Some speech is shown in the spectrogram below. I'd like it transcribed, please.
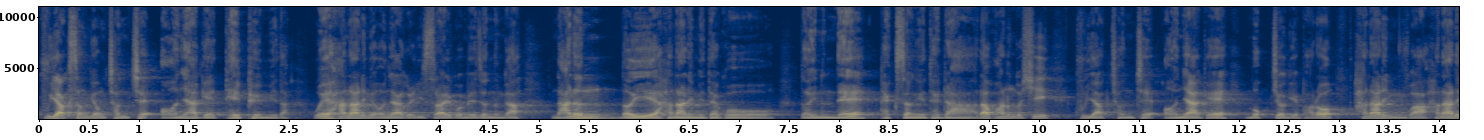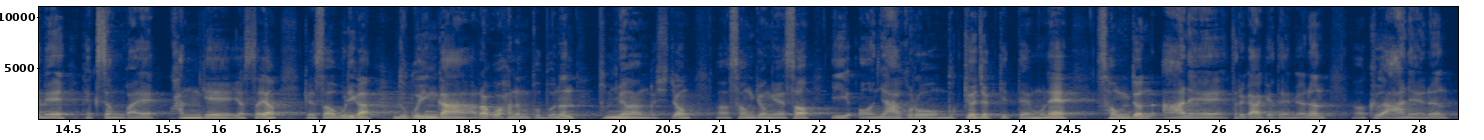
구약 성경 전체 언약의 대표입니다. 왜 하나님의 언약을 이스라엘과 맺었는가? 나는 너희의 하나님이 되고 너희는 내 백성이 되라라고 하는 것이 구약 전체 언약의 목적이 바로 하나님과 하나님의 백성과의 관계였어요. 그래서 우리가 누구인가라고 하는 부분은 분명한 것이죠. 어, 성경에서 이 언약으로 묶여졌기 때문에 성전 안에 들어가게 되면은 어, 그 안에는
